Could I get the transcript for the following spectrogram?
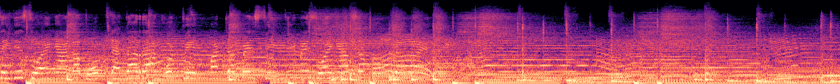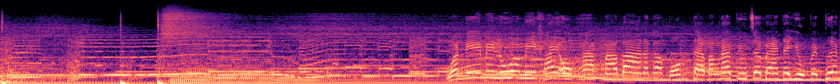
สิ่งที่สวยงามครับผม แต่ถ้ารักคนผิดมันจะเป็นสิ่งที่ไม่สวยงามเสมอเลยวันนี้ไม่รู้ว่ามีใครอกหักมาบ้างนะครับผมแต่บางนัดฟิวเจอร์แบนจะอยู่เป็นเพื่อน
